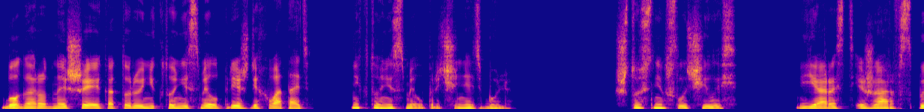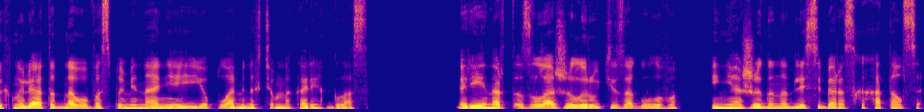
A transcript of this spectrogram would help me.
благородной шеи, которую никто не смел прежде хватать, никто не смел причинять боль. Что с ним случилось? Ярость и жар вспыхнули от одного воспоминания ее пламенных темно-карих глаз. Рейнард заложил руки за голову и неожиданно для себя расхохотался,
